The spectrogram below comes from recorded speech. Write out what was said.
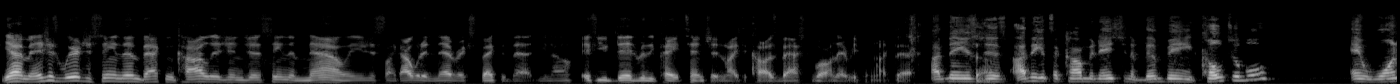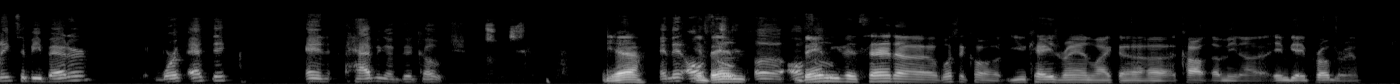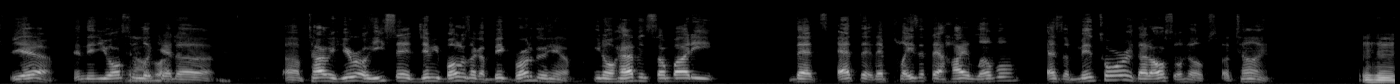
Yeah, man, it's just weird just seeing them back in college and just seeing them now, and you're just like, I would have never expected that, you know, if you did really pay attention, like to college basketball and everything like that. I think it's so. just, I think it's a combination of them being coachable and wanting to be better, worth ethic, and having a good coach. Yeah, and then also, and ben, uh, also, ben even said, uh, "What's it called? UK's ran like a, a I mean, a NBA program." Yeah, and then you also look at uh, um, Tyler Herro. He said Jimmy Butler's like a big brother to him. You know, having somebody that's at the that plays at that high level as a mentor that also helps a ton. Mm hmm.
